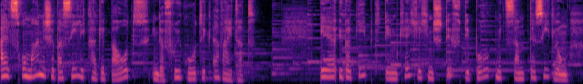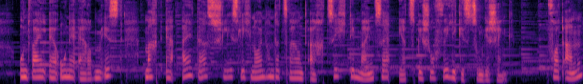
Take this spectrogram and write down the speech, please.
Als romanische Basilika gebaut, in der Frühgotik erweitert. Er übergibt dem kirchlichen Stift die Burg mitsamt der Siedlung und weil er ohne Erben ist, macht er all das schließlich 982 dem Mainzer Erzbischof Willigis zum Geschenk. Fortan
